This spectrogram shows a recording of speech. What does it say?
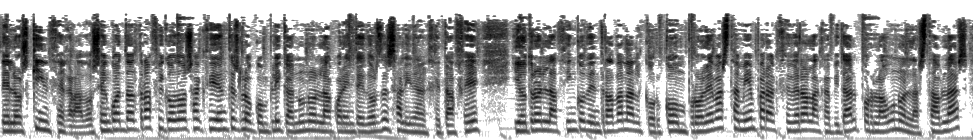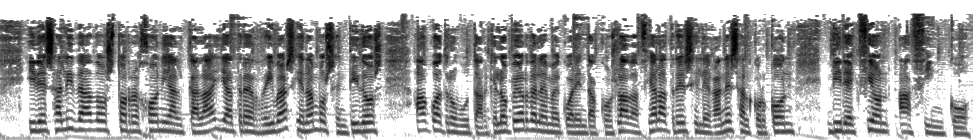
de los 15 grados. En cuanto al tráfico, dos accidentes lo complican, uno en la 42 de salida en Getafe y otro en la 5 de entrada en Alcorcón. Problemas también para acceder a la capital por la 1 en las tablas y de salida a 2 Torrejón y Alcalá y a 3 Rivas y en ambos sentidos a 4 Butar, que lo peor del M40 Coslada hacia la 3 y Leganés Alcorcón dirección A5.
